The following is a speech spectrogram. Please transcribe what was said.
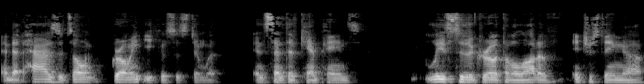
and that has its own growing ecosystem with incentive campaigns leads to the growth of a lot of interesting uh,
